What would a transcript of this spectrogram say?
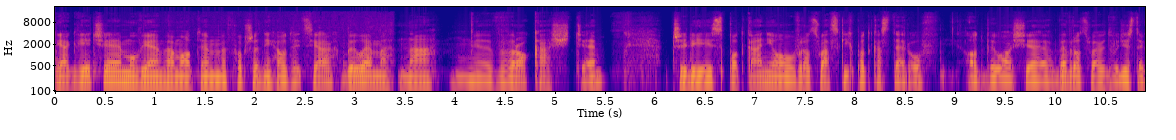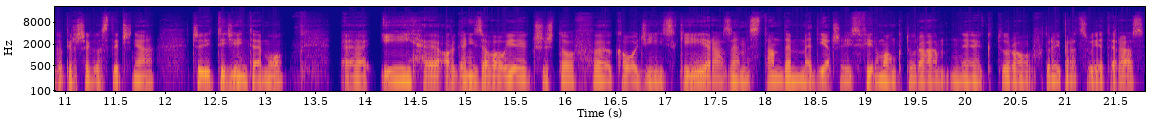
Jak wiecie, mówiłem Wam o tym w poprzednich audycjach. Byłem na Wrokaście, czyli spotkaniu wrocławskich podcasterów. Odbyło się we Wrocławiu 21 stycznia, czyli tydzień temu. E, I e, organizował je Krzysztof Kołodziński razem z Tandem Media, czyli z firmą, która, e, którą, w której pracuję teraz.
